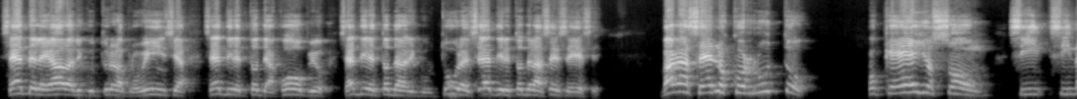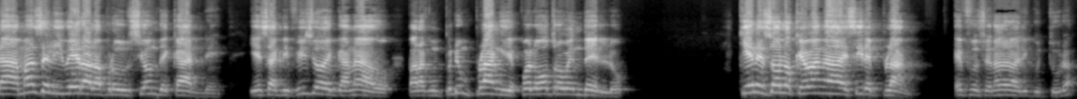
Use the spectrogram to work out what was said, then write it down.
sea el delegado de agricultura de la provincia, sea el director de acopio, sea el director de la agricultura, sea el director de la CSS, van a ser los corruptos, porque ellos son, si, si nada más se libera la producción de carne y el sacrificio del ganado para cumplir un plan y después lo otro venderlo, ¿quiénes son los que van a decir el plan? ¿El funcionario de la agricultura?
